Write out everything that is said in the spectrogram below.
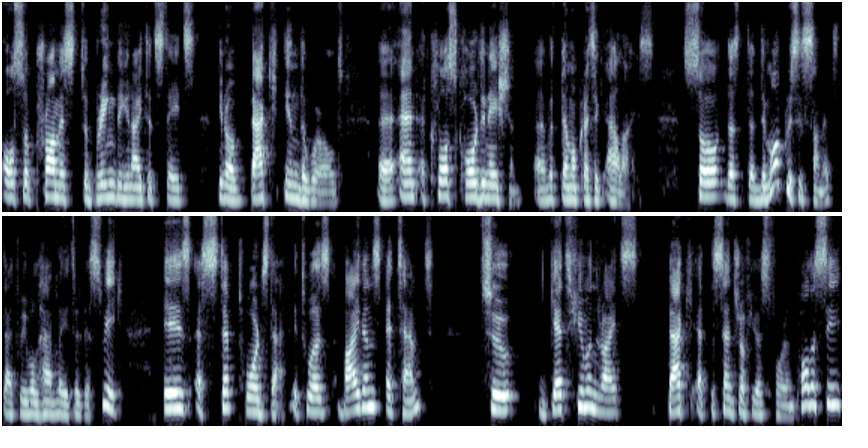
also promised to bring the United States, you know, back in the world uh, and a close coordination uh, with democratic allies. So the, the Democracy Summit that we will have later this week is a step towards that. It was Biden's attempt to get human rights back at the center of US foreign policy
